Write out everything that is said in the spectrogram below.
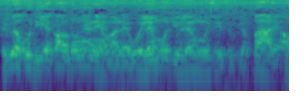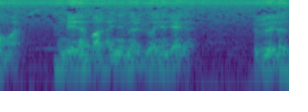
ပြီးတော့အခုဒီအကောင့်တုံးတဲ့နေရာမှာလဲဝေလဲမှုကြည်လဲမှုစီဆိုပြီးတော့ပါတယ်အောက်မှာအများနဲ့ပါအဲ့နေမှာပြီးတော့ရမ်းကြိုက်လာပြီးတော့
